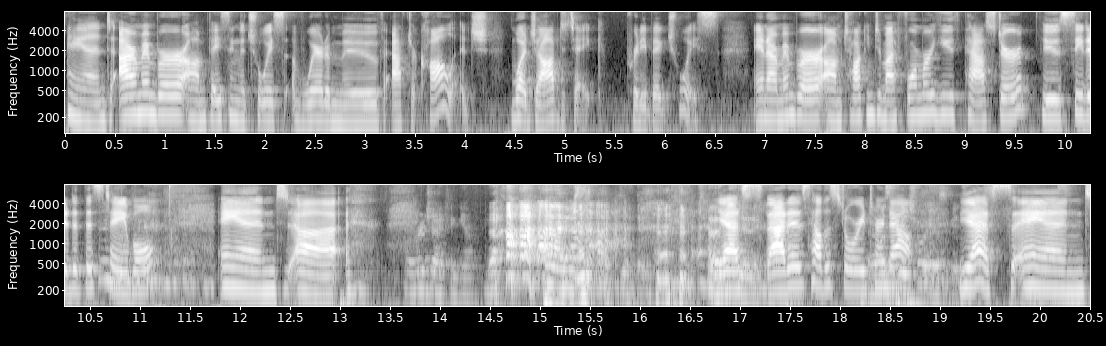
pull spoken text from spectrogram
And I remember um, facing the choice of where to move after college, what job to take. Pretty big choice. And I remember um, talking to my former youth pastor, who's seated at this table, and uh, I'm rejecting him. yes, that is how the story turned out. Yes, and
